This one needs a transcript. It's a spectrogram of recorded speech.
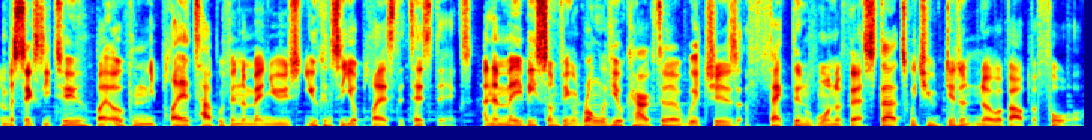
Number 62, by opening the player tab within the menus, you can see your player statistics. And there may be something wrong with your character which is affecting one of their stats which you didn't know about before.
